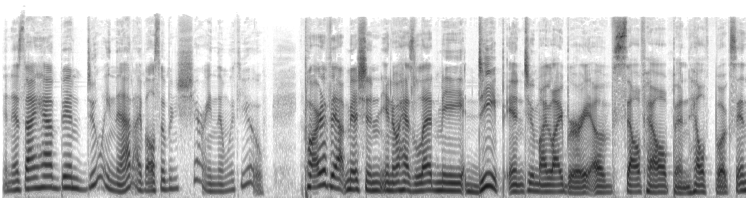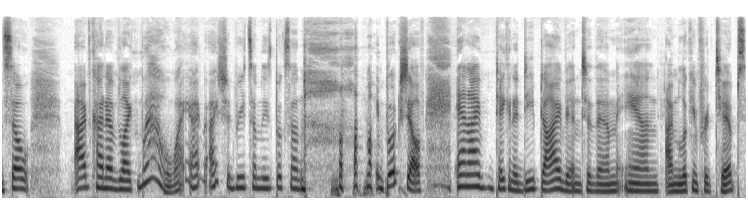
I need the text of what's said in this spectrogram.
And as I have been doing that, I've also been sharing them with you. Part of that mission, you know, has led me deep into my library of self help and health books. And so I've kind of like, wow, I, I should read some of these books on, on my bookshelf. And I've taken a deep dive into them and I'm looking for tips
